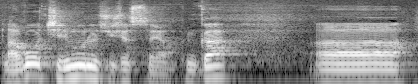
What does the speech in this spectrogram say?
라고 질문을 주셨어요. 그러니까 어,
